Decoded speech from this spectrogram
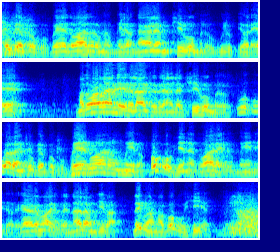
ချုပ်တဲ့ပုဂ္ဂိုလ်ဘယ်သွားသလုံးလို့မေးတော့ငါလည်းဖြေဖို့မလိုဘူးလို့ပြောတယ် မသွားပဲနေသလားဆိုပြန်လည်းဖြေဖို့မလိုသူဥပါဒံချုပ်တဲ့ပုဂ္ဂိုလ်ဘယ်သွားသလုံးမေးတော့ပုဂ္ဂိုလ်ဖြစ်နေသွားတယ်လို့မေးနေတော့ဒကာဓမ္မတွေပဲနားထောင်ကြည့်ပါနိဗ္ဗာန်မှာပုဂ္ဂိုလ်ရှိရဲ့ရှိပါဘူး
